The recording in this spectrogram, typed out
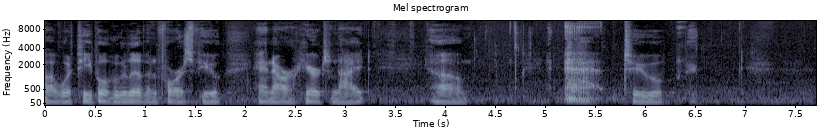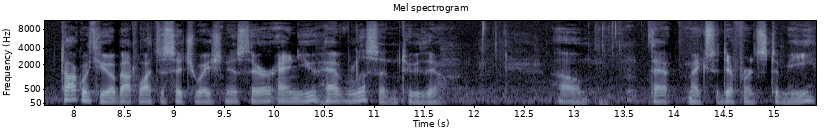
uh, with people who live in Forest View and are here tonight um, to talk with you about what the situation is there, and you have listened to them. Um, That makes a difference to me.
